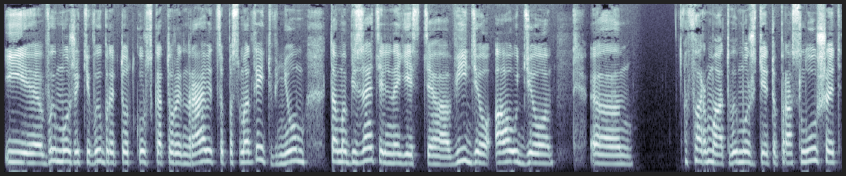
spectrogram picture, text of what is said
и вы можете выбрать тот курс, который нравится, посмотреть в нем. Там обязательно есть э, видео, аудио, э, формат, вы можете это прослушать.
